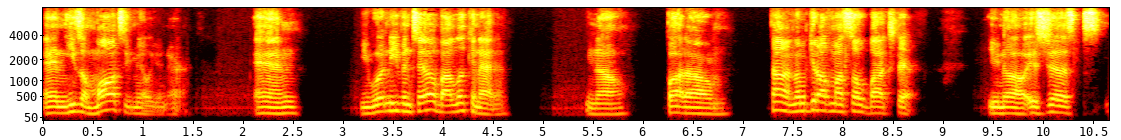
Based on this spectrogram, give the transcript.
and he's a multimillionaire. And you wouldn't even tell by looking at him. You know, but um, let me get off my soapbox there. You know, it's just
